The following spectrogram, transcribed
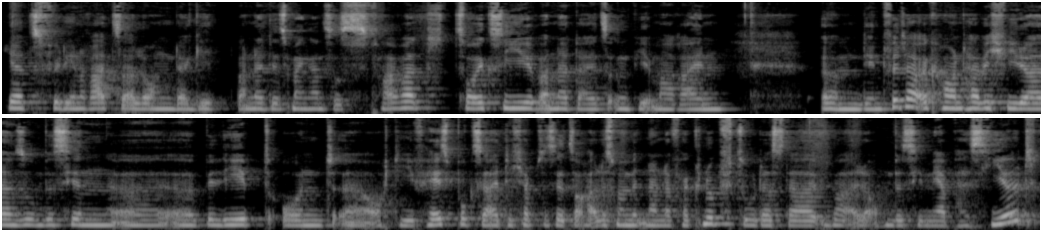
jetzt für den Radsalon. Da geht, wandert jetzt mein ganzes Fahrradzeug, sie wandert da jetzt irgendwie immer rein. Ähm, den Twitter-Account habe ich wieder so ein bisschen äh, belebt und äh, auch die Facebook-Seite. Ich habe das jetzt auch alles mal miteinander verknüpft, so dass da überall auch ein bisschen mehr passiert.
